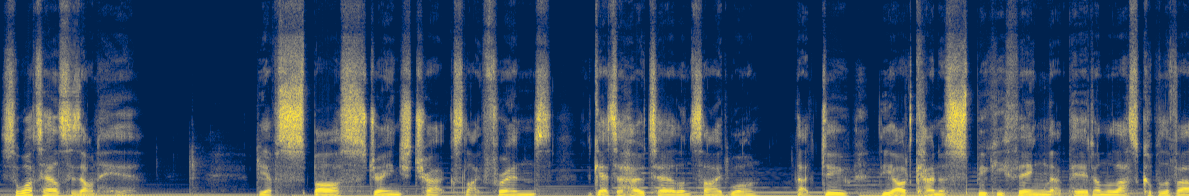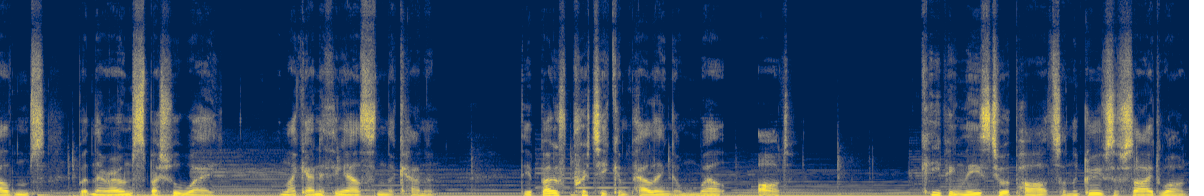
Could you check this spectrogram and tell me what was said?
So, what else is on here? We have sparse, strange tracks like Frenz, Get a Hotel on side one, that do the odd kind of spooky thing that appeared on the last couple of albums, but in their own special way, unlike anything else in the canon. They're both pretty compelling and, well, odd. Keeping these two apart on the grooves of side one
